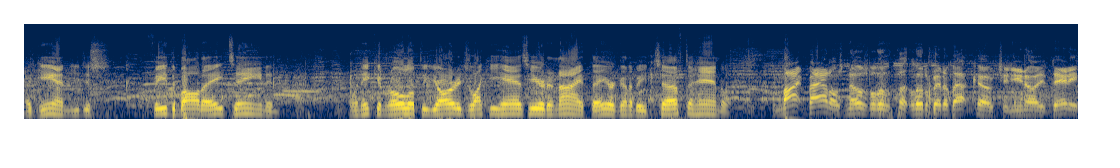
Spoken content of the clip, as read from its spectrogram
again, you just feed the ball to 18, and when he can roll up the yardage like he has here tonight, they are going to be tough to handle. Mike Battles knows a little, a little bit about coaching. You know, his daddy,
